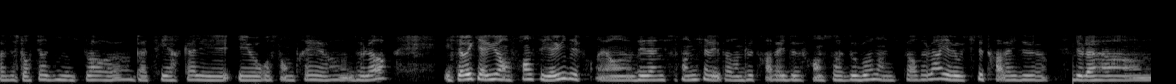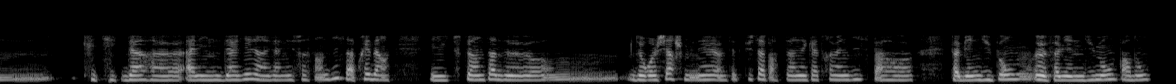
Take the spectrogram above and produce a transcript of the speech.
de sortir d'une histoire patriarcale et, et eurocentrée de l'art. Et c'est vrai qu'il y a eu en France, il y a eu des, des années 70, il y avait par exemple le travail de Françoise Daubonne en histoire de l'art, il y avait aussi le travail de, la euh, critique d'art euh, Aline Dallier dans les années 70. Après, il y a eu tout un tas de, euh, recherches menées peut-être plus à partir des années 90 par Fabienne Dupont, Fabienne Dumont, pardon,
